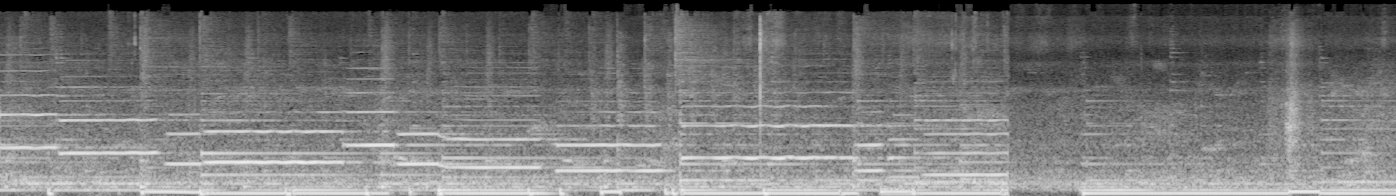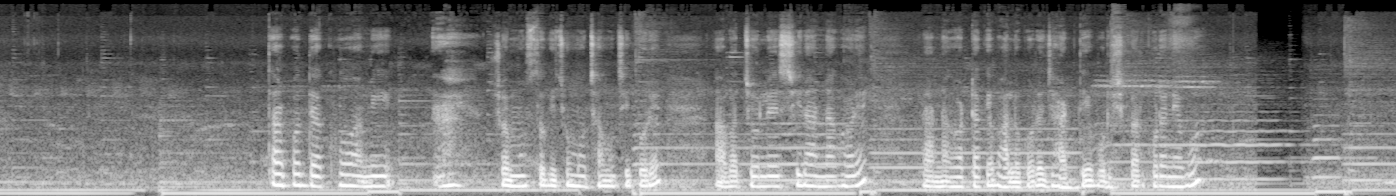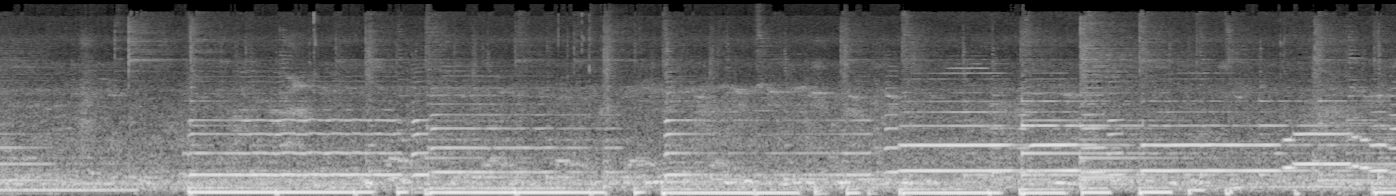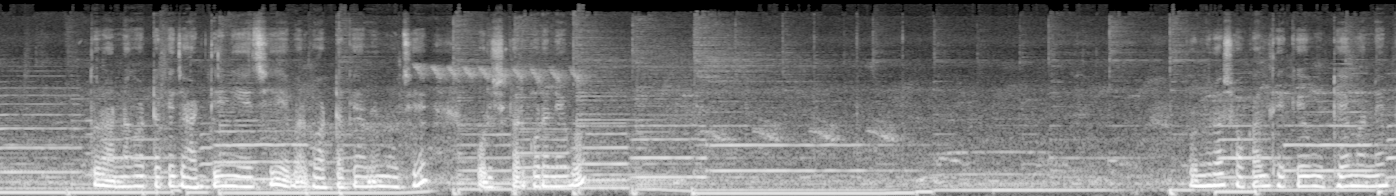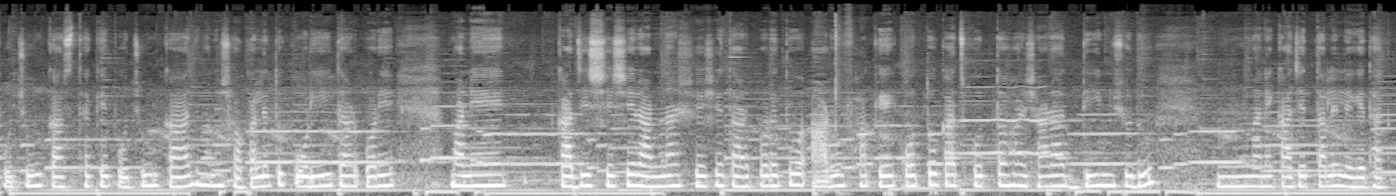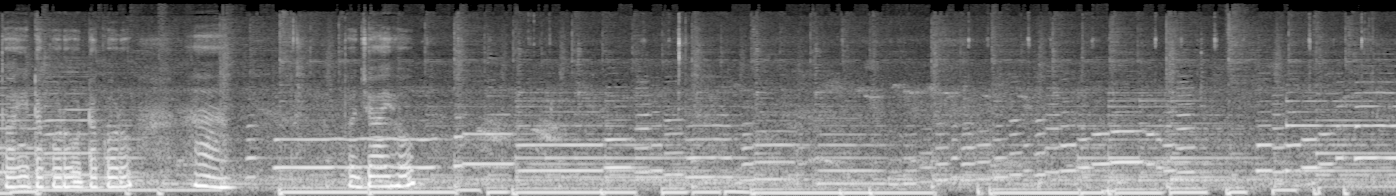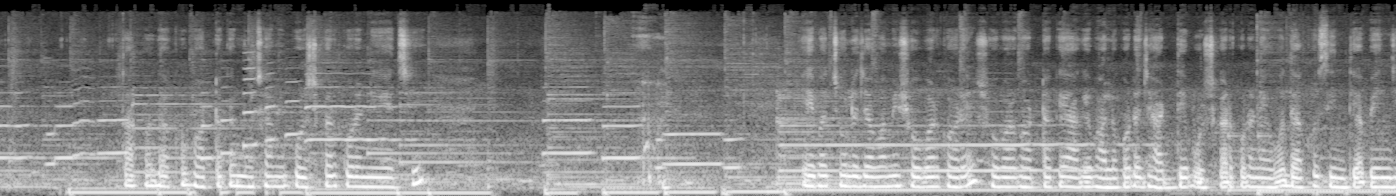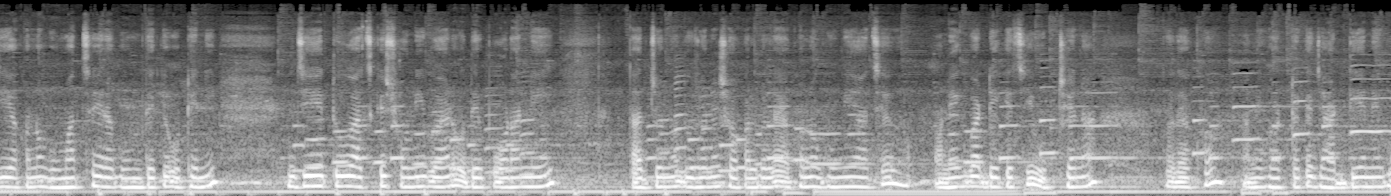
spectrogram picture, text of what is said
তারপর দেখো আমি সমস্ত কিছু মোছামুছি করে আবার চলে এসেছি রান্নাঘরে। রান্নাঘরটাকে ভালো করে ঝাড় দিয়ে পরিষ্কার করে নেব। তো রান্নাঘরটাকে ঝাড় দিয়ে নিয়েছি। এবার ঘরটাকে আমি মুছে পরিষ্কার করে নেব। বন্ধুরা, সকাল থেকে উঠে মানে প্রচুর কাজ থাকে, প্রচুর কাজ। মানে সকালে তো করি তারপরে মানে কাজের শেষে, রান্নার শেষে, তারপরে তো আরও ফাঁকে কত কাজ করতে হয় সারা দিন শুধু মানে কাজের তালে লেগে থাকতে হয়। এটা করো, ওটা করো। হ্যাঁ। তো যাই হোক। তারপর দেখো ঘরটাকে মুছে আমি পরিষ্কার করে নিয়েছি। এবার চলে যাব আমি শোবার ঘরে। শোবার ঘরটাকে আগে ভালো করে ঝাড় দিয়ে পরিষ্কার করে নেব। দেখো সিনথিয়া পেনজি এখনও ঘুমাচ্ছে, এরা ঘুম থেকে ওঠেনি। যেহেতু আজকে শনিবার, ওদের পড়া নেই, তার জন্য দুজনে সকালবেলা এখনও ঘুমিয়ে আছে। অনেকবার ডেকেছি, উঠছে না। তো দেখো, আমি ঘরটাকে ঝাড় দিয়ে নেব।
